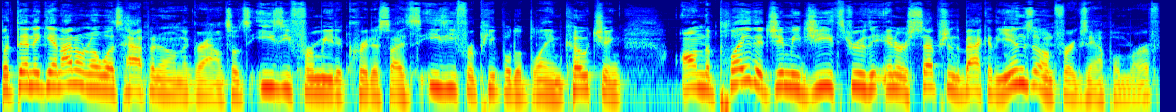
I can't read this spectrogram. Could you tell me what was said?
But then again, I don't know what's happening on the ground. So it's easy for me to criticize. It's easy for people to blame coaching. On the play that Jimmy G threw the interception in the back of the end zone, for example, Murph,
